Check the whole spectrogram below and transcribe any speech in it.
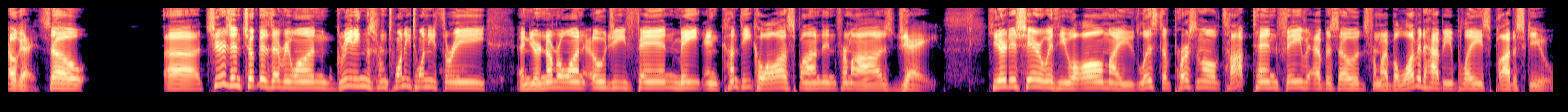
Oh. Okay, so uh cheers and chukas, everyone. Greetings from 2023, and your number one OG fan, mate, and cunty correspondent from Oz, Jay. Here to share with you all my list of personal top 10 fave episodes from my beloved Happy Place, Askew.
